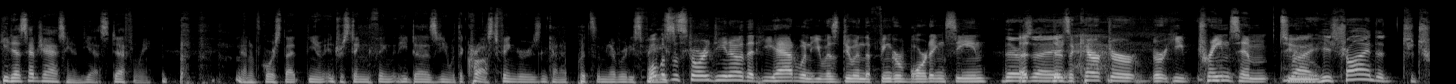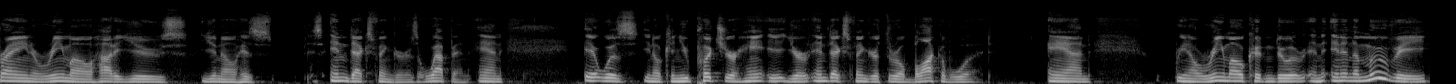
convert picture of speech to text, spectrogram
He does have jazz hands. Yes, definitely. and of course, that you know interesting thing that he does, you know, with the crossed fingers and kind of puts them in everybody's face. What was the story, Dino, that he had when he was doing the fingerboarding scene? There's Uh, a- there's a character, or he trains him to. Right. He's trying to, to train Remo how to use, you know, his his index finger as a weapon. And it was, you know, can you put your hand, your index finger through a block of wood? And you know, Remo couldn't do it. And, and in the movie,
